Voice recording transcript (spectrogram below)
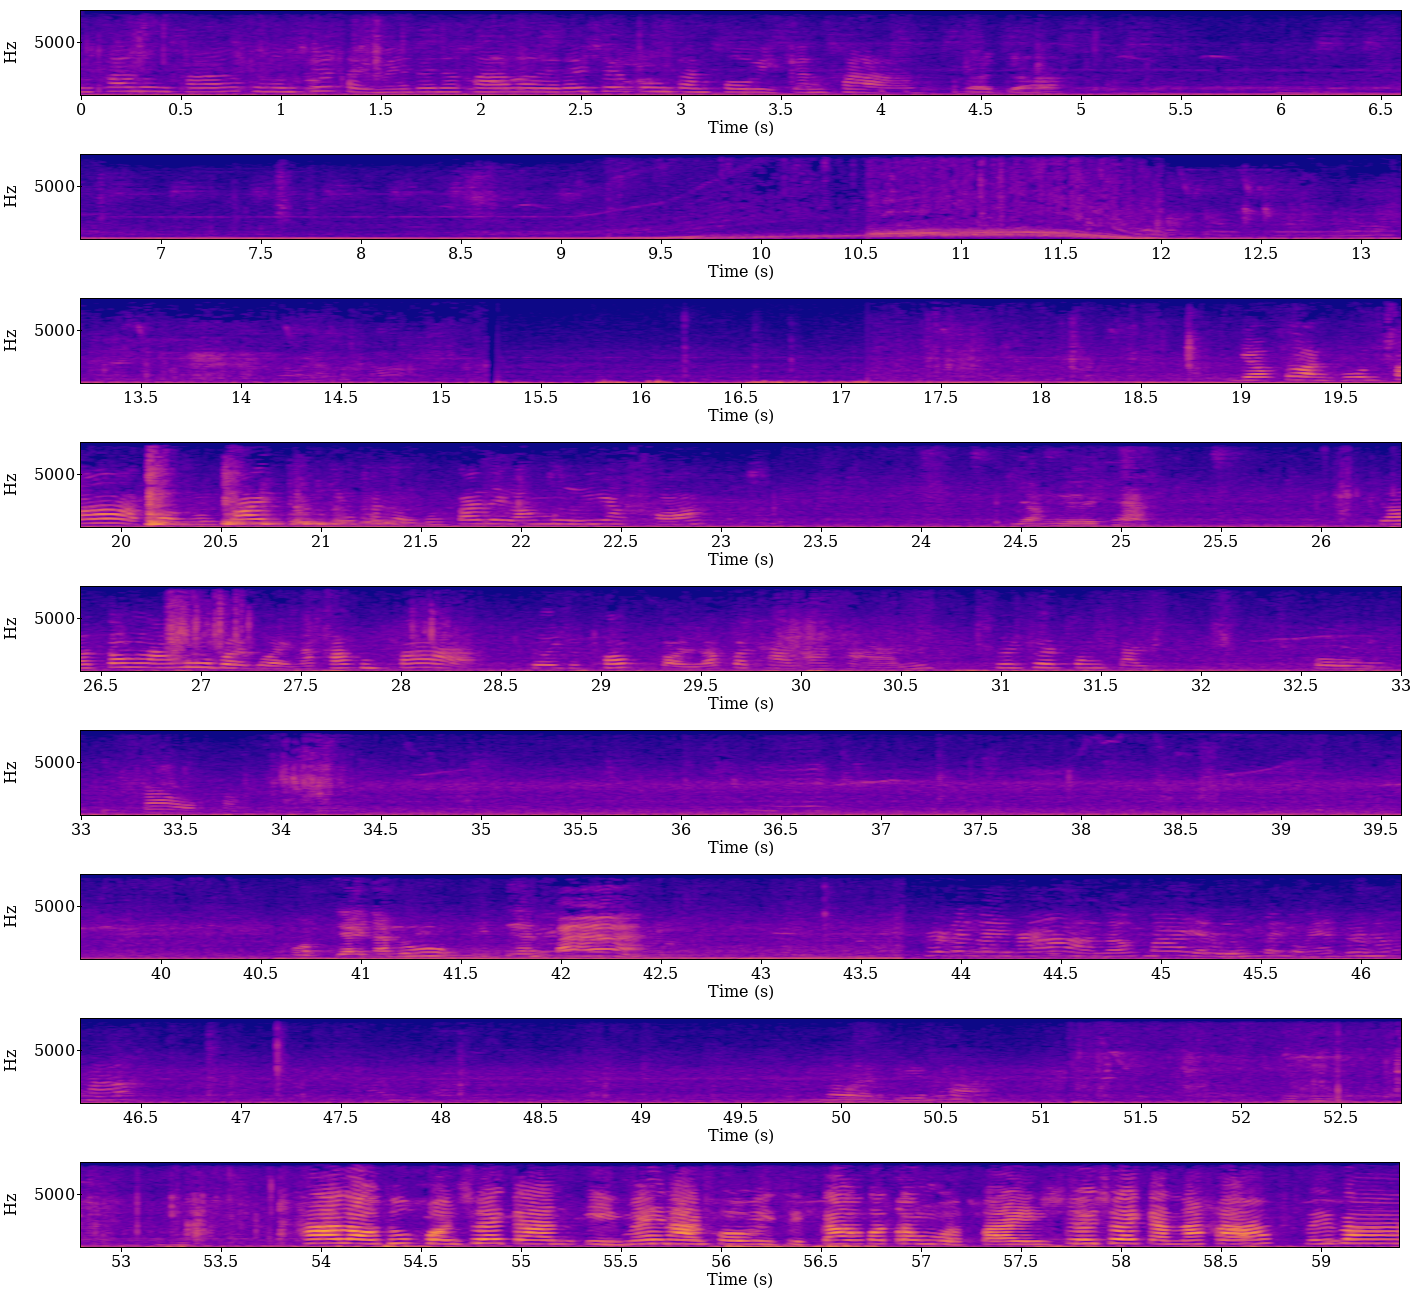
งคะลุงคะคุณลุงช่วยใส่แมสด้วยนะคะ เราจะได้ช่วยป้องกันโควิดกันค่ะ ได้จ้าเดี๋ยวก่อนคุณป้า ก่อนคุณป้ากินขนมคุณป้าได้ล้างมือหรือยังคะ ยังเลยค่ะ เราต้องล้างมือบ่อยๆนะคะ คุณป้า โดยเฉพาะก่อนรับประทานอาหาร เพื่อช่วยป้องกันโควิด -19 ค่ะ ขอบใจนะลูกที่เตือนป้า ไม่เป็นไรค่ะ แล้วป้าอย่าลืมใส่แมสด้วยนะคะ สวัสดีค่ะ ถ้าเราทุกคนช่วยกันอีกไม่นานโควิด -19 ก็ต้อ งหมดไปช่วยๆกันนะคะ บ๊ายบาย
